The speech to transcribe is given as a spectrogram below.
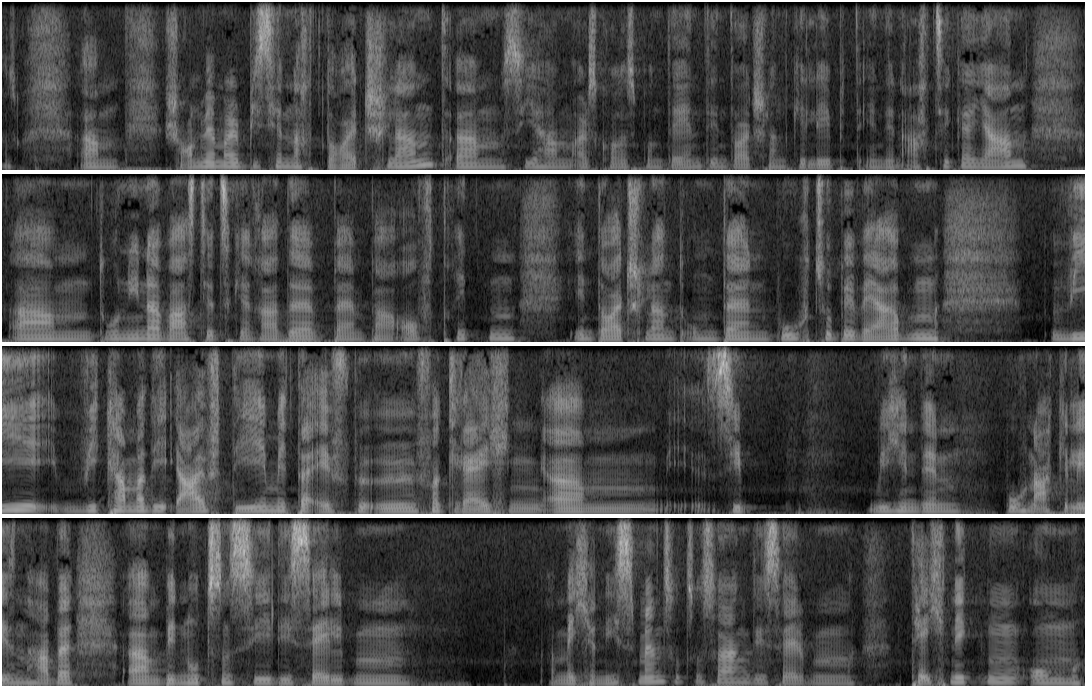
Also, ähm, schauen wir mal ein bisschen nach Deutschland. Ähm, Sie haben als Korrespondent in Deutschland gelebt in den 80er Jahren. Ähm, du, Nina, warst jetzt gerade bei ein paar Auftritten in Deutschland, um dein Buch zu bewerben. Wie, wie kann man die AfD mit der FPÖ vergleichen? Ähm, sie, wie ich in dem Buch nachgelesen habe, ähm, benutzen sie dieselben Mechanismen sozusagen, dieselben Techniken, um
